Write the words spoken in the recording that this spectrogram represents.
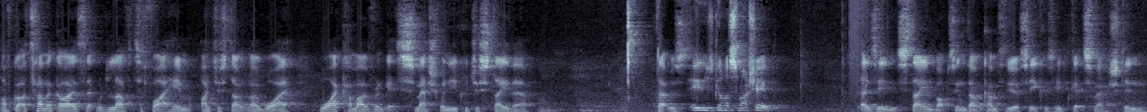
"I've got a ton of guys that would love to fight him. I just don't know why. Why come over and get smashed when you could just stay there?" That was Who's going to smash who? as in stay in boxing, don't come to the UFC because he'd get smashed in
